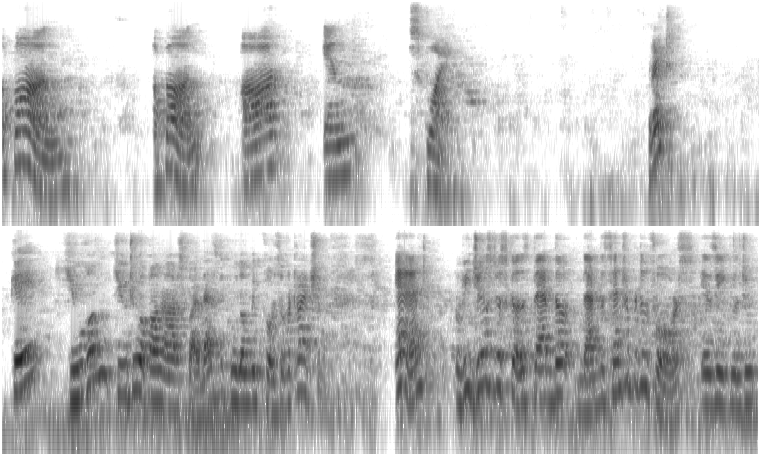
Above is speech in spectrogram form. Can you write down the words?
Upon upon R N square. Right? K q1 q2 upon r square. That's the coulombic force of attraction. And we just discussed that the that the centripetal force is equal to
